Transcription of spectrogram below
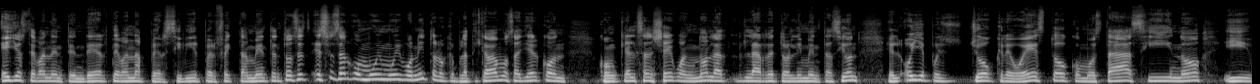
Ellos te van a entender, te van a percibir perfectamente. Entonces, eso es algo muy, muy bonito, lo que platicábamos ayer con, con Kelsan Shewan, ¿no? La, retroalimentación, el, oye, pues yo creo esto, cómo está, así, ¿no? Y,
